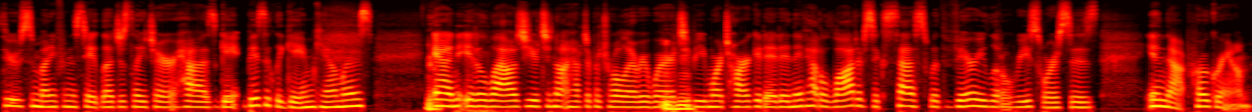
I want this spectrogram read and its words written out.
through some money from the state legislature, has ga- basically game cameras, and it allows you to not have to patrol everywhere to be more targeted. And they've had a lot of success with very little resources in that program.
